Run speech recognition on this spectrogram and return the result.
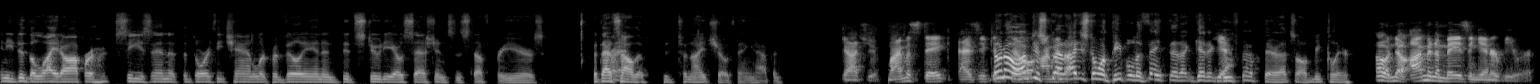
And he did the light opera season at the Dorothy Chandler Pavilion and did studio sessions and stuff for years. But that's Right. how the, the Tonight Show thing happened. Got you. My mistake, as you No, can no, tell. I'm just an- glad. I just don't want people to think that I get it Yeah. goofed up there. That's all. Be clear, oh no, I'm an amazing interviewer.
